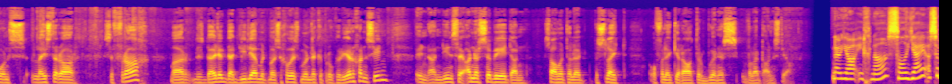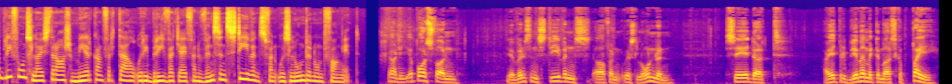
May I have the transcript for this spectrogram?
ons luisteraar se vraag maar dis duidelik dat Delia moet maar so gou as moontlike prokureur gaan sien en dan dien sy ander sibbe het dan saam met hulle besluit of hulle kurator bonus wil laat aanstel. Nou ja, Ignas, sal jy asseblief vir ons luisteraars meer kan vertel oor die brief wat jy van Vincent Stevens van Oos-London ontvang het? Ja, die epos van die Vincent Stevens daar van Oos-London sê dat hy het probleme met 'n maatskappy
